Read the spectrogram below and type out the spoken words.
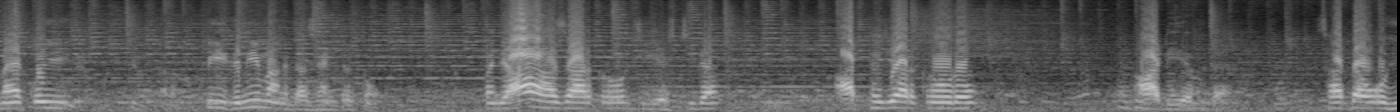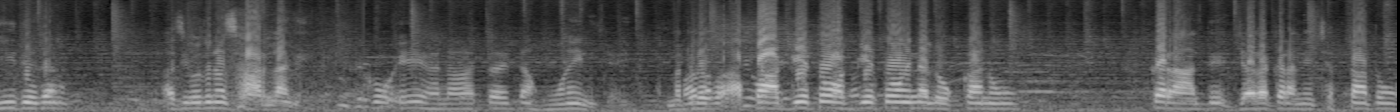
ਮੈਂ ਕੋਈ ਭੀਖ ਨਹੀਂ ਮੰਗਦਾ ਸੈਂਟਰ ਤੋਂ। 50000 ਕਰੋੜ ਜੀਐਸਟੀ ਦਾ 8000 ਕਰੋੜ ਆਰਡੀਐਫ ਦਾ। ਸਾਡਾ ਉਹੀ ਦੇ ਦੇਣ ਅਸੀਂ ਉਹਦੇ ਨਾਲ ਸਾਰ ਲਾਂਗੇ। ਦੇਖੋ ਇਹ ਹਾਲਾਤ ਇਦਾਂ ਹੋਣੇ ਨਹੀਂ ਚਾਹੀਦੇ। ਮਤਲਬ ਆਪਾਂ ਅੱਗੇ ਤੋਂ ਅੱਗੇ ਤੋਂ ਇਹਨਾਂ ਲੋਕਾਂ ਨੂੰ ਘਰਾਂ ਦੇ ਜ਼ਿਆਦਾ ਘਰਾਂ ਦੀਆਂ ਛੱਤਾਂ ਤੋਂ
